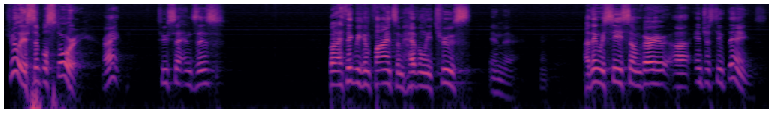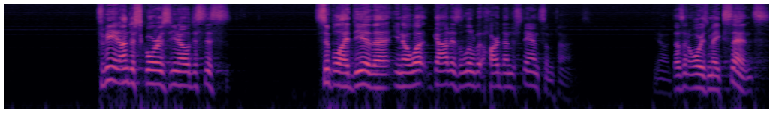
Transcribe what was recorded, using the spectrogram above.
It's really a simple story, right? Two sentences, but I think we can find some heavenly truths in there. I think we see some very uh, interesting things. To me, it underscores, you know, just this simple idea that, you know what, God is a little bit hard to understand sometimes. You know, it doesn't always make sense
